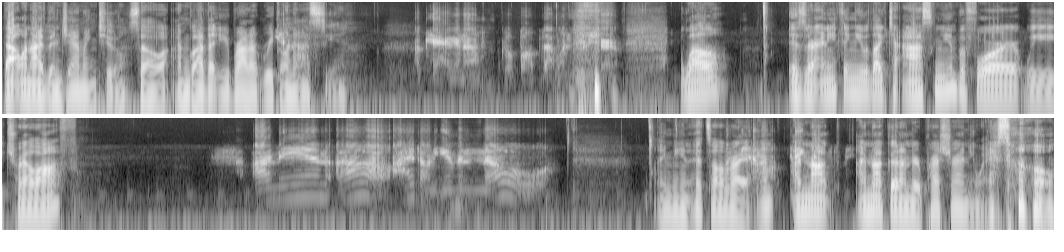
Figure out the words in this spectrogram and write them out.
that one I've been jamming to. So I'm glad that you brought up Rico Nasty. Okay, I'm gonna go bop that one for sure. Well, is there anything you would like to ask me before we trail off? I mean, oh, I don't even know. I mean, it's all right. I'm I'm not I'm not good under pressure anyway, so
